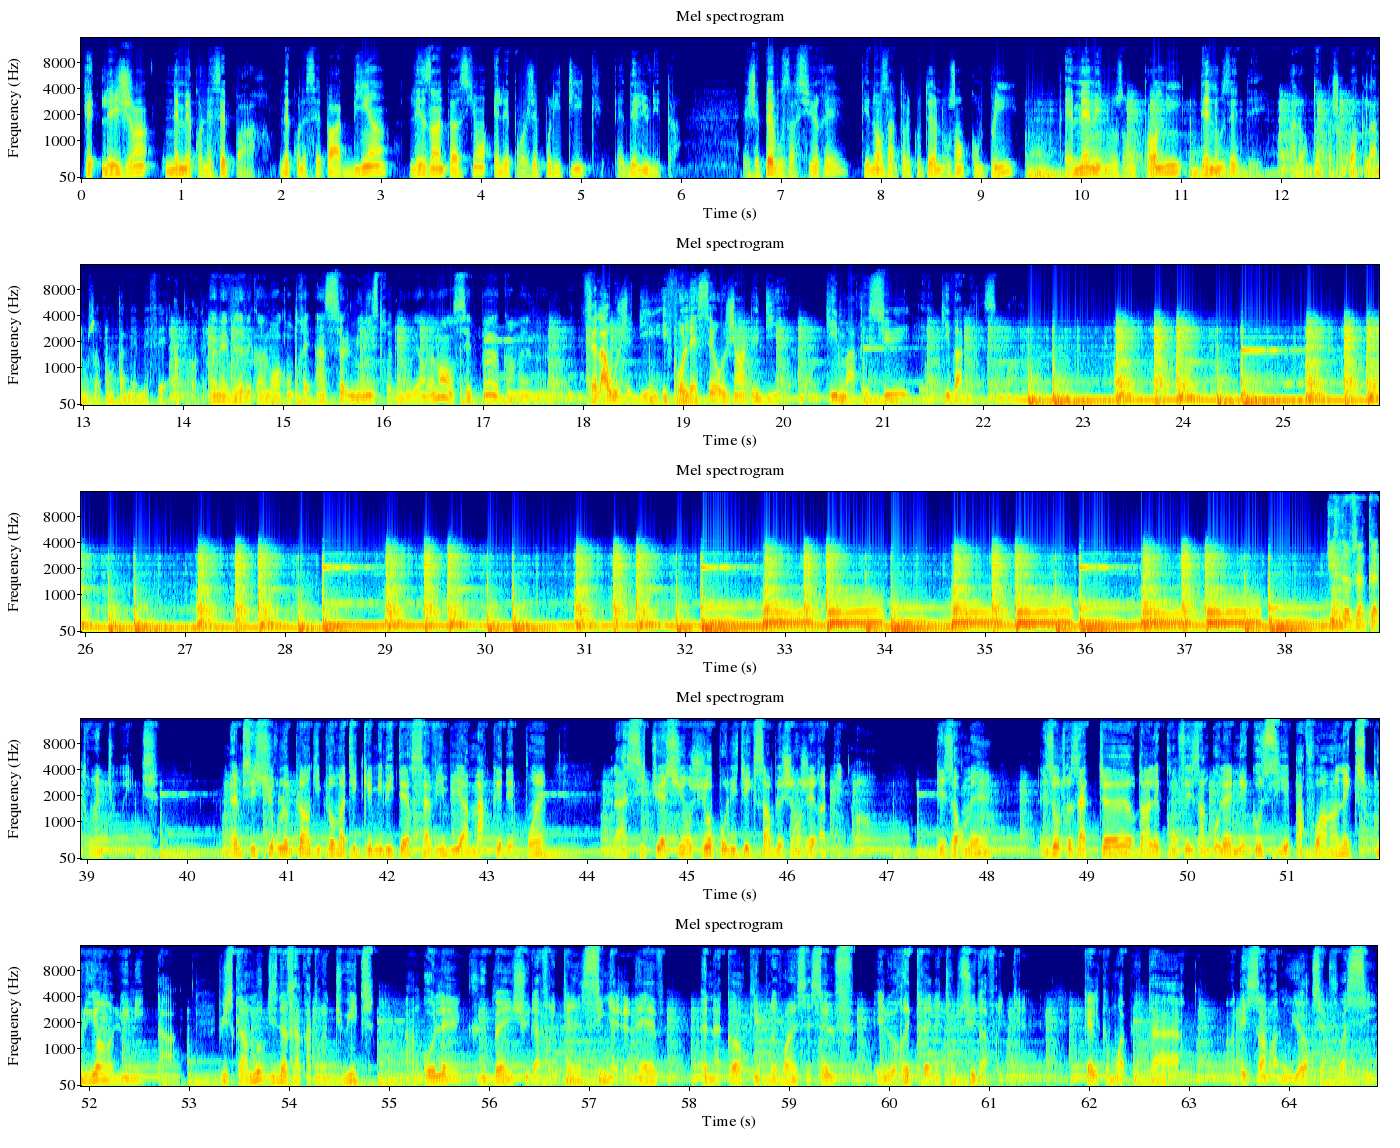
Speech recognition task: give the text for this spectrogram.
que les gens ne me connaissaient pas, ne connaissaient pas bien les intentions et les projets politiques de l'UNITA. Et je peux vous assurer que nos interlocuteurs nous ont compris et même ils nous ont promis de nous aider. Alors donc je crois que là nous avons quand même fait un progrès. Oui, mais vous avez quand même rencontré un seul ministre du gouvernement, c'est peu quand même. C'est là où je dis, il faut laisser aux gens de dire qui m'a reçu et qui va me recevoir. 1988. Même si sur le plan diplomatique et militaire Savimbi a marqué des points, la situation géopolitique semble changer rapidement. Désormais, les autres acteurs dans les conflits angolais négocient et parfois en excluant l'UNITA. Puisqu'en août 1988, Angolais, Cubains et Sud-Africains signent à Genève un accord qui prévoit un cessez-le-feu et le retrait des troupes sud-africaines. Quelques mois plus tard, en décembre à New York cette fois-ci,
